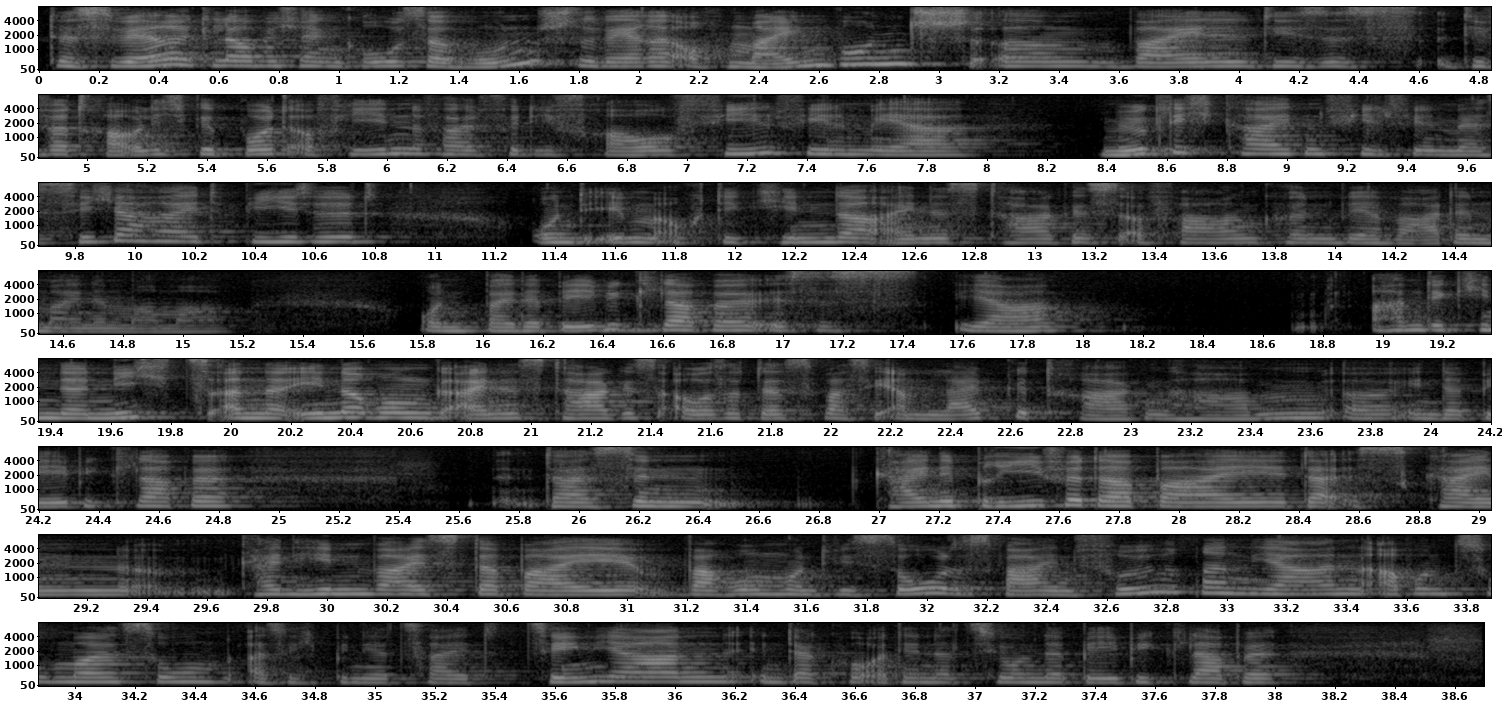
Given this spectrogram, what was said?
Das wäre, glaube ich, ein großer Wunsch. Das wäre auch mein Wunsch, ähm, weil dieses, die vertrauliche Geburt auf jeden Fall für die Frau viel, viel mehr Möglichkeiten, viel, viel mehr Sicherheit bietet und eben auch die Kinder eines Tages erfahren können, wer war denn meine Mama. Und bei der Babyklappe ist es ja, haben die Kinder nichts an Erinnerung eines Tages außer das, was sie am Leib getragen haben äh, in der Babyklappe. Da sind keine Briefe dabei, da ist kein, kein Hinweis dabei, warum und wieso. Das war in früheren Jahren ab und zu mal so. Also ich bin jetzt seit zehn Jahren in der Koordination der Babyklappe.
